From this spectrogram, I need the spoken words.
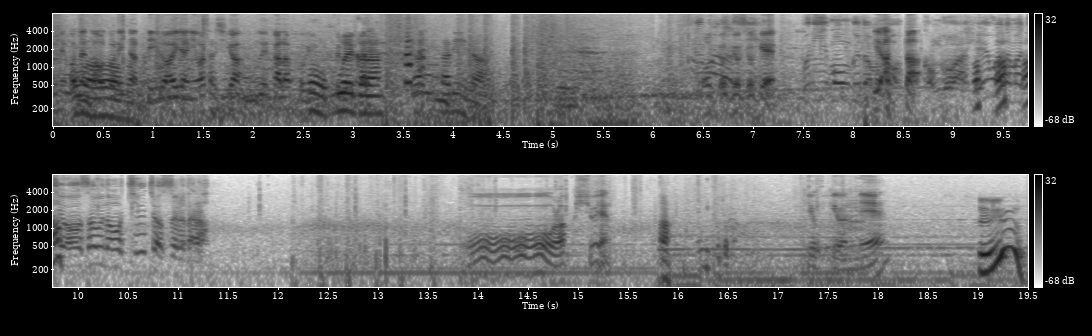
胸骨が音になっている間に私が上から上から。やったりーな。オッケーオッケーオッケー。オッケブリーモングどもやった。今後は平和な街を襲うのを躊躇するだろうーおーおーおーおー楽勝やん。あ、そういうことか。オッケーオッケーね。うん。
